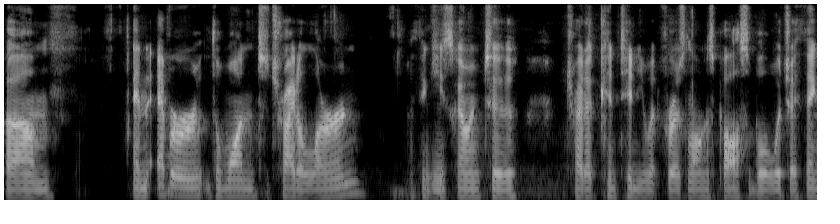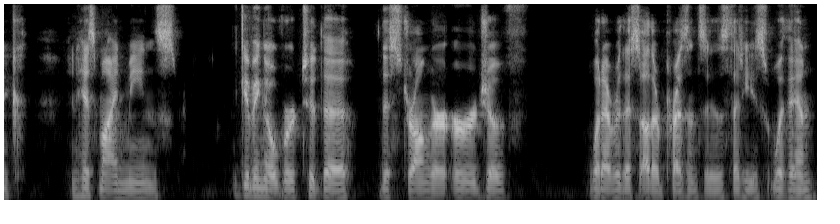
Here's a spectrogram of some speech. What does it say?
Um, and ever the one to try to learn, I think Mhm. he's going to try to continue it for as long as possible, which I think in his mind means giving over to the this stronger urge of whatever this other presence is that he's within.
